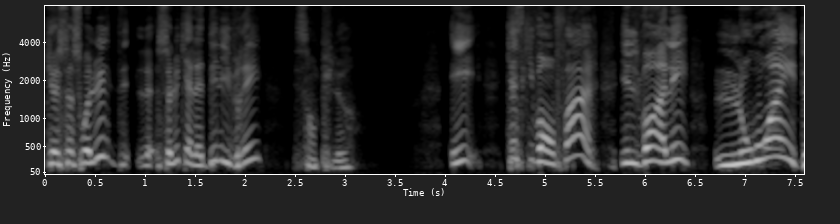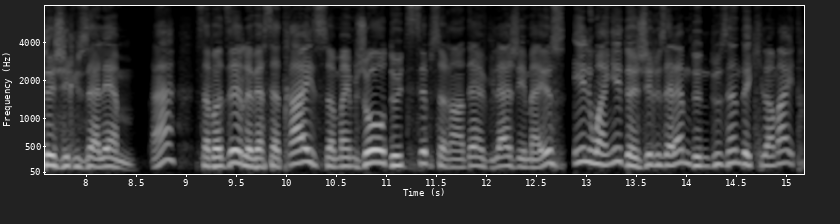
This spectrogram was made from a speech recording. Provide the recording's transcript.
que ce soit lui, celui qui allait délivrer, ils ne sont plus là. Et qu'est-ce qu'ils vont faire? Ils vont aller loin de Jérusalem. Hein? Ça va dire, le verset 13, ce même jour, deux disciples se rendaient à un village d'Emmaüs, éloigné de Jérusalem d'une douzaine de kilomètres.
